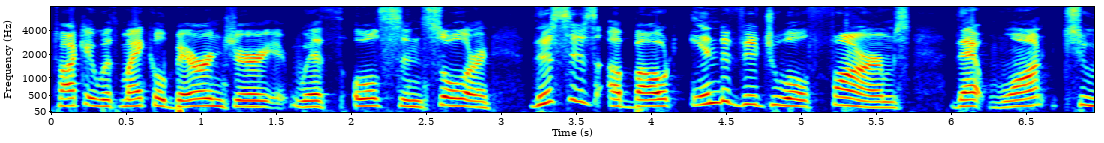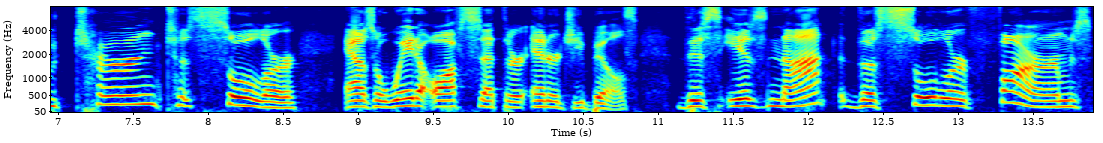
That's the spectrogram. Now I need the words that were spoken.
Talking with Michael Behringer with Olson Solar, and this is about individual farms that want to turn to solar as a way to offset their energy bills. This is not the solar farms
